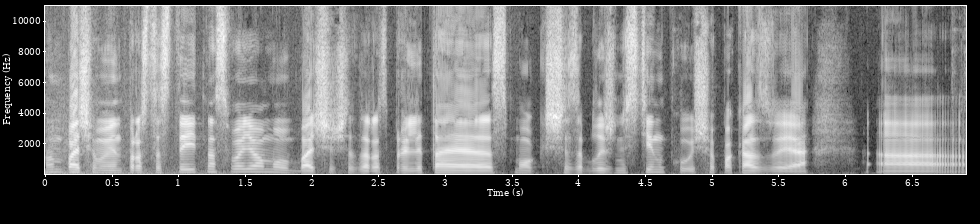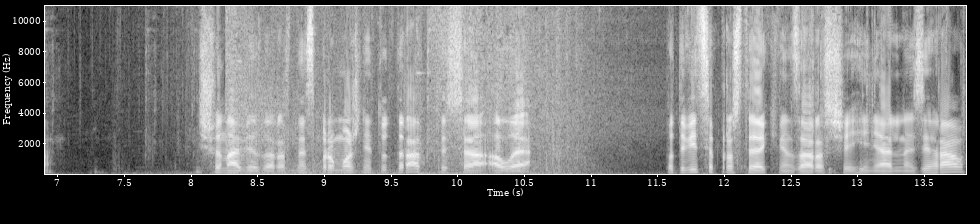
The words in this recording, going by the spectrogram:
Ми бачимо, він просто стоїть на своєму, бачить, що зараз прилітає смок ще за ближню стінку, що показує, а, що Наві зараз не спроможні тут дратися, але подивіться просто, як він зараз ще геніально зіграв.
